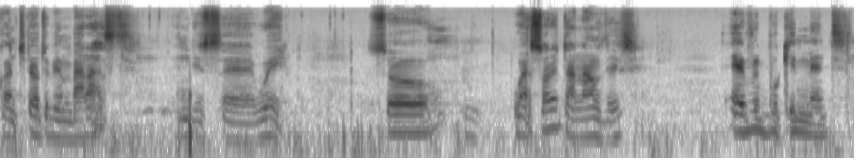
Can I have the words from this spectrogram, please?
continue to be embarrassed in this uh, way. So we're sorry to announce this. Every booking meant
